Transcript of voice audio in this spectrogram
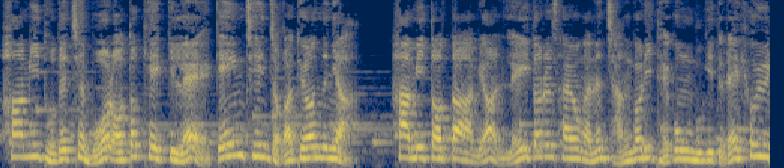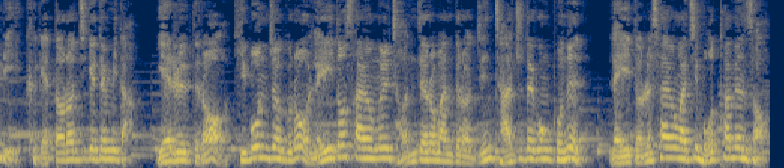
함이 도대체 뭘 어떻게 했길래 game changer가 되었느냐? 함이 떴다 하면 레이더를 사용하는 장거리 대공 무기들의 효율이 크게 떨어지게 됩니다. 예를 들어 기본적으로 레이더 사용을 전제로 만들어진 자주대공포는 레이더를 사용하지 못하면서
